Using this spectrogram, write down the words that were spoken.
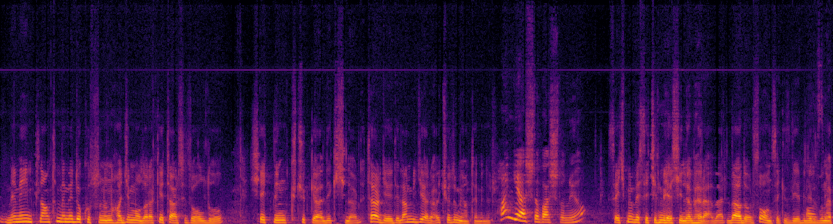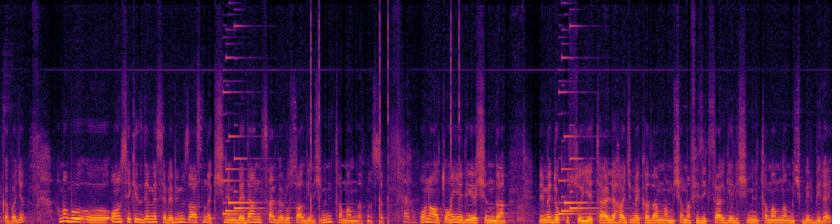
Meme implantı meme dokusunun hacim olarak yetersiz olduğu, şeklin küçük geldiği kişilerde tercih edilen bir cerrahi çözüm yöntemidir. Hangi yaşta başlanıyor? Seçme ve seçilme yaşıyla beraber, daha doğrusu 18 diyebiliriz buna 18. kabaca. Ama bu e, 18 deme sebebimiz aslında kişinin bedensel ve ruhsal gelişimini tamamlaması. Tabii. 16-17 yaşında meme dokusu yeterli hacme kazanmamış ama fiziksel gelişimini tamamlamış bir birey,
